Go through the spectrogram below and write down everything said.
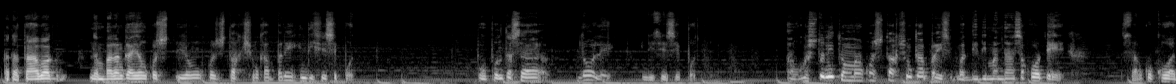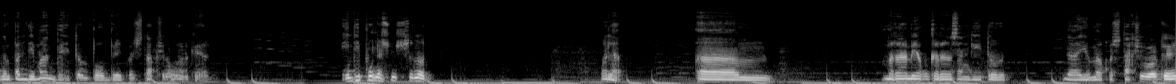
Natatawag ng barangay yung, yung construction company, hindi sisipot. Pupunta sa dole, hindi sisipot. Ang gusto nitong mga construction companies, magdidimanda sa korte, saan kukuha ng pandemanda itong pobre construction worker? Hindi po nasusunod. Wala. Um, marami akong karanasan dito na yung mga construction worker,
